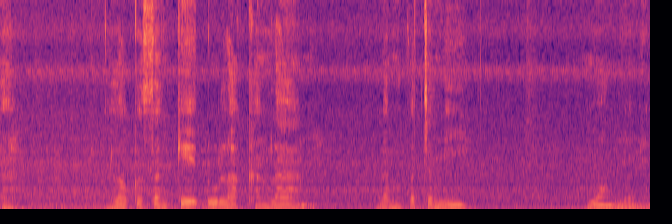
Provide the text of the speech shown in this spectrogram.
ค่ะเราก็สังเกตดูหลักข้างล่าง แล้วมันก็จะมี ห่วงอยู่เนี่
